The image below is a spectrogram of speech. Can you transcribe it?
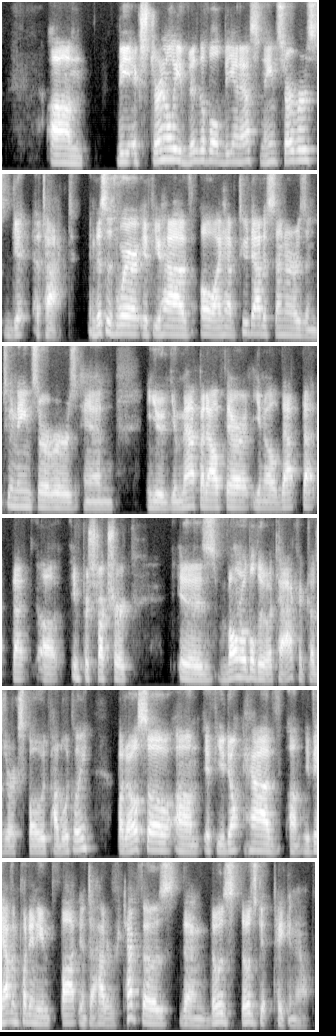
Um, the externally visible DNS name servers get attacked, and this is where if you have oh I have two data centers and two name servers and you you map it out there, you know that that that uh, infrastructure is vulnerable to attack because they're exposed publicly. But also, um, if you don't have, um, if you haven't put any thought into how to protect those, then those those get taken out.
